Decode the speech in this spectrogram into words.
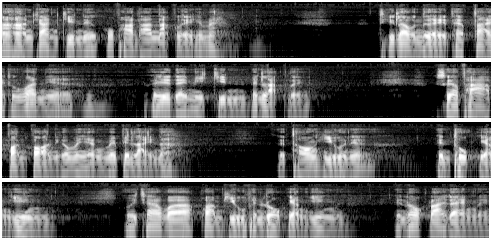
อาหารการกินนี่กูภาระหนักเลยใช่ไหมที่เราเหนื่อยแทบตายทุกวันนี้เพื่อจะได้มีกินเป็นหลักเลย เสื้อผ้าปอนๆก็ไม่ยังไม่เป็นไรนะแต่ท้องหิวเนี่ย เป็นทุกข์อย่างยิ่งพระเจ้าว่าความหิวเป็นโรคอย่างยิ่ง เป็นโรคร้ายแรงเลย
